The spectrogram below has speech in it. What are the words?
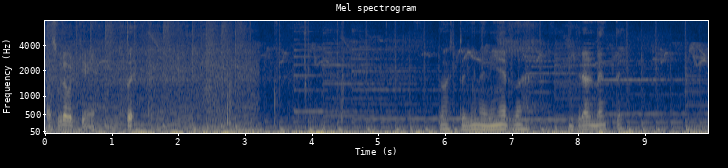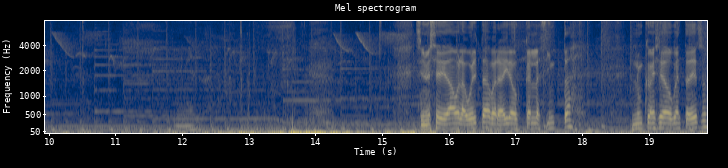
basura porque mira, esto es- Todo esto lleno de mierda, literalmente. Si no hubiese dado la vuelta para ir a buscar la cinta, nunca me hubiese dado cuenta de eso,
